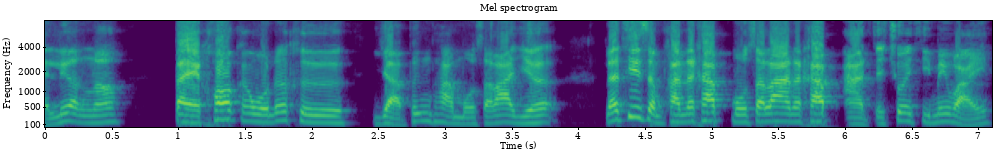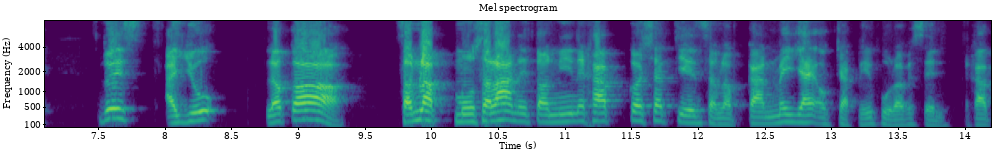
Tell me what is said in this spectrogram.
าย ๆ เรื่องเนาะแต่ข้อกังวลก็คือ อย่าพึ่งพาโมซาร่าเยอะ และที่สำคัญนะครับโมซาร่านะครับอาจจะช่วยทีมไม่ไหว ด้วยอายุแล้วก็สำหรับโมซาร่าในตอนนี้นะครับ ก็ชัดเจนสำหรับการไม่ย้ายออกจากลิเวอร์พูลร้อยเปอร์เซ็นต์นะครับ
